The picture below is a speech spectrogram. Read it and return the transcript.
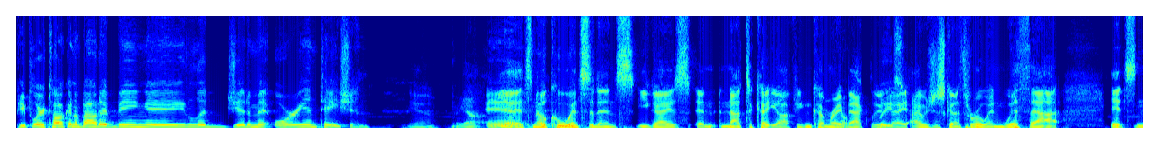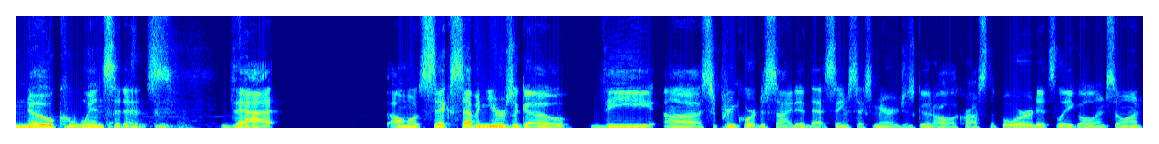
people are talking about it being a legitimate orientation. Yeah. Yeah. And yeah. It's no coincidence, you guys, and not to cut you off, you can come right no, back, Luke. I, I, was just going to throw in with that. It's no coincidence that almost six, seven years ago, the uh, Supreme Court decided that same sex marriage is good all across the board, it's legal, and so on.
